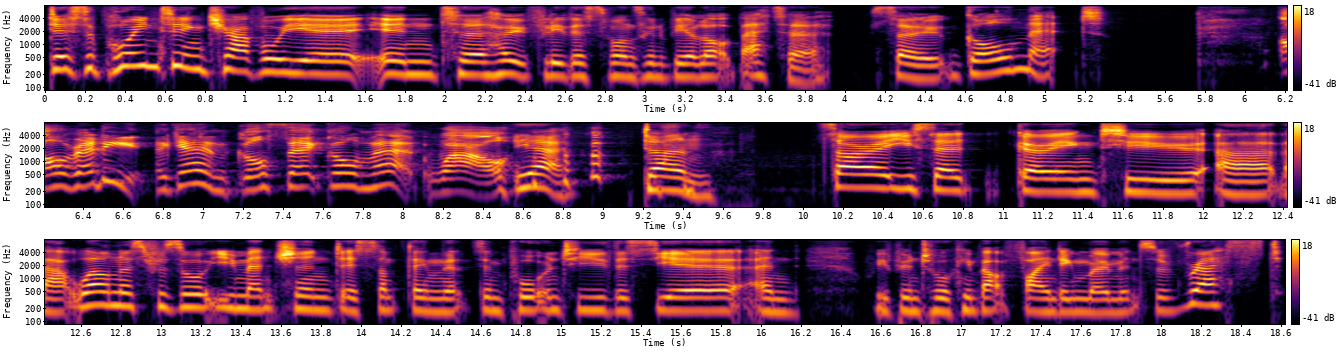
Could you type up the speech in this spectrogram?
disappointing travel year into hopefully this one's going to be a lot better. So, goal met. Already, again, goal set, goal met. Wow. Yeah, done. Sarah, you said going to uh, that wellness resort you mentioned is something that's important to you this year. And we've been talking about finding moments of rest.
